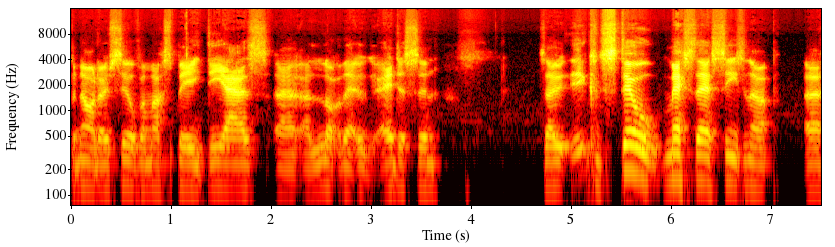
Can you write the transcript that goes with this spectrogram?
Bernardo Silva must be. Dias, uh, a lot of that. Ederson. So it can still mess their season up. Uh,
